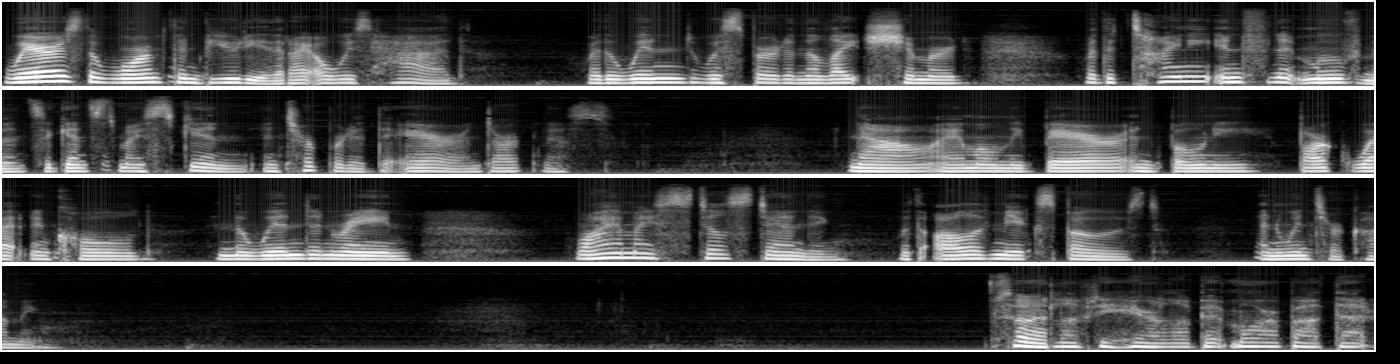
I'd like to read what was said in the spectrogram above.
Where is the warmth and beauty that I always had? Where the wind whispered and the light shimmered, where the tiny infinite movements against my skin interpreted the air and darkness. Now I am only bare and bony, bark wet and cold, in the wind and rain. Why am I still standing, with all of me exposed, and winter coming? So, I'd love to hear a little bit more about that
